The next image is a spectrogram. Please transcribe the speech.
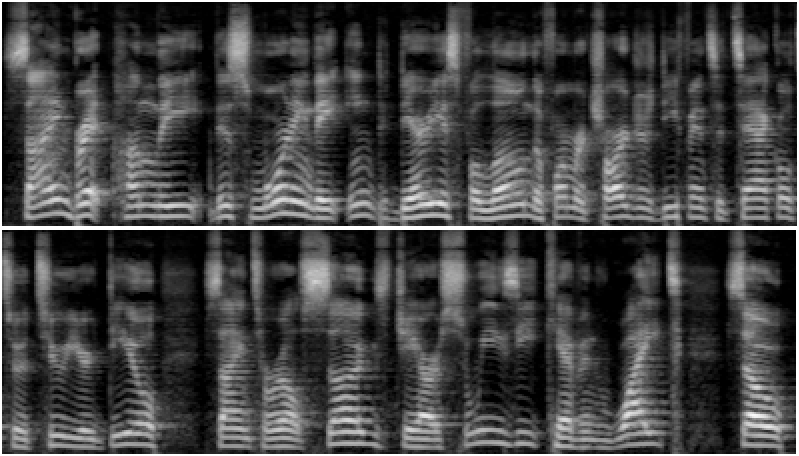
signed Brett Hundley. This morning, they inked Darius Philon, the former Chargers defensive tackle, to a two year deal. Signed Terrell Suggs, J.R. Sweezy, Kevin White. So,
